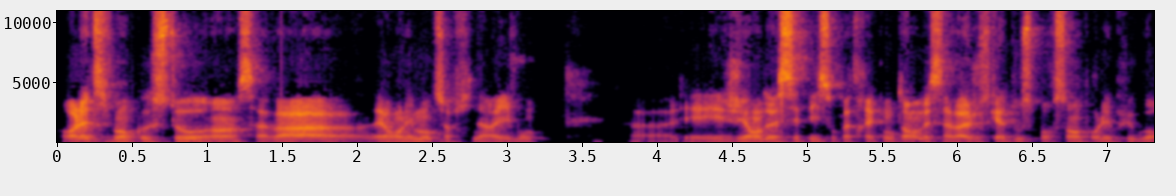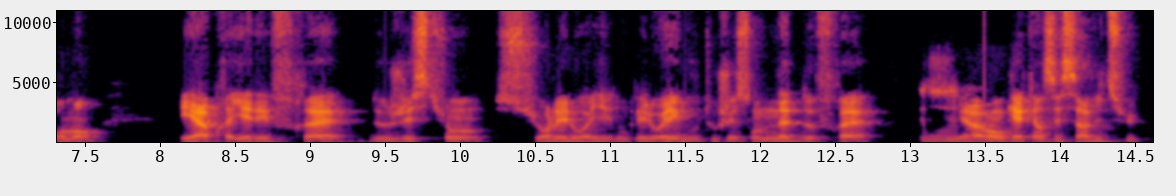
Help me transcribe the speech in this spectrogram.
relativement costauds. Hein, ça va, euh, d'ailleurs on les monte sur Finari. Bon, euh, les géants de SCPI ne sont pas très contents, mais ça va jusqu'à 12% pour les plus gourmands. Et après, il y a des frais de gestion sur les loyers. Donc les loyers que vous touchez sont nets de frais, mmh. mais avant quelqu'un s'est servi dessus.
